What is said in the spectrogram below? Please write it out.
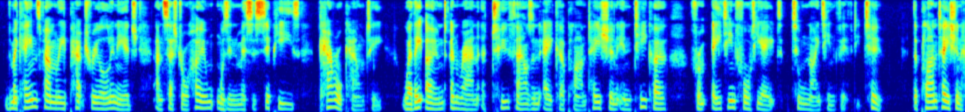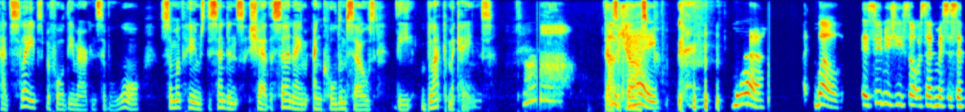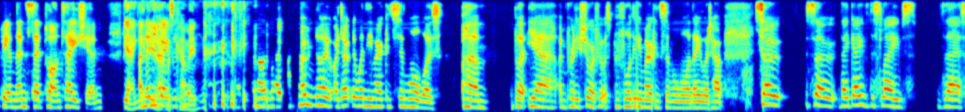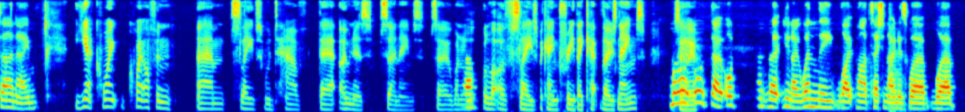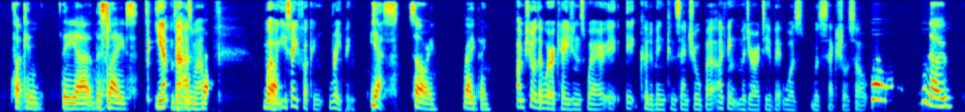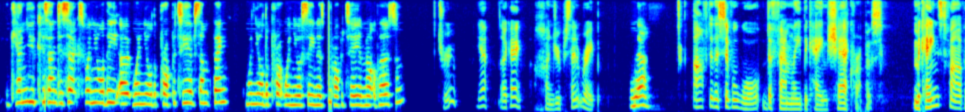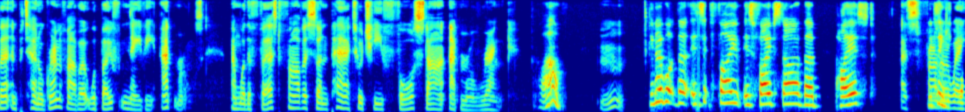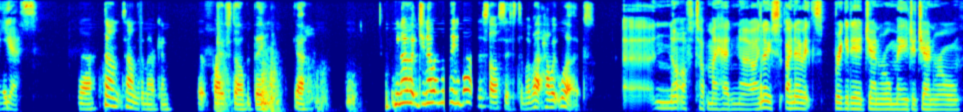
The McCain's family patrial lineage ancestral home was in Mississippi's Carroll County, where they owned and ran a 2,000 acre plantation in Teoc from 1848 till 1952. The plantation had slaves before the American Civil War, some of whom's descendants share the surname and call themselves the Black McCains. There was a Okay. gasp. yeah. Well, as soon as you sort of said Mississippi and then said plantation, Yeah, you And then knew you that was the- coming. and I was like, I don't know. I don't know when the American Civil War was. Um, but yeah, I'm pretty sure if it was before the American Civil War, they would have. So, so they gave the slaves their surname. yeah, quite quite often um, slaves would have their owners' surnames. So when Yeah. a lot of slaves became free, they kept those names. Well, So- also, also that you know when the white plantation owners were were fucking the uh, the slaves. Yep, that as well. uh, Well, yeah. you say fucking raping. yes, sorry, raping. I'm sure there were occasions where it, it could have been consensual, but I think the majority of it was was sexual assault. Well, you know, can you consent to sex when you're the uh, when you're the property of something? When you're the pro- when you're seen as property and not a person? True. Yeah. Okay. Hundred percent rape. Yeah. After the Civil War, the family became sharecroppers. McCain's father and paternal grandfather were both Navy admirals and were the first father son pair to achieve four star admiral rank. Wow. Mm. You know what? The is it five? Is five star the highest? As far as aware, yes. Yeah, sounds sounds American. But five star would be. Yeah. Do you know? Do you know anything about the star system? About how it works? Uh, not off the top of my head, no. I know. I know it's brigadier general, major general.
